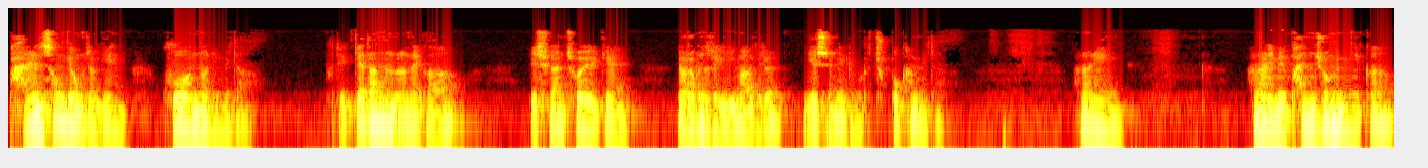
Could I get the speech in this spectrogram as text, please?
반성경적인 구원론입니다. 부디 깨닫는 은혜가 이 시간 저에게 여러분들에게 임하기를 예수님의 이름으로 축복합니다. 하나님, 하나님의 관종입니까?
